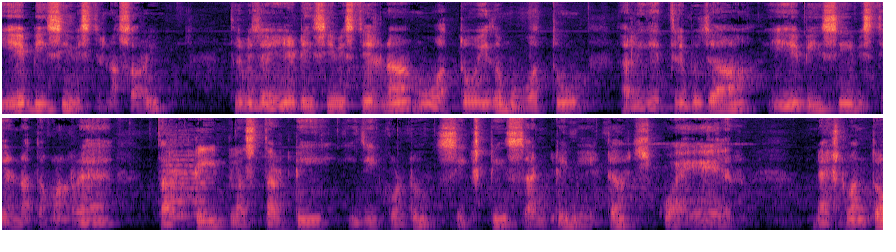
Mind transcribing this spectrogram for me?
ಎ ಬಿ ಸಿ ವಿಸ್ತೀರ್ಣ ಸಾರಿ ತ್ರಿಭುಜ ಎ ಡಿ ಸಿ ವಿಸ್ತೀರ್ಣ ಮೂವತ್ತು, ಇದು ಮೂವತ್ತು. ಅಲ್ಲಿಗೆ ತ್ರಿಭುಜ ಎ ಬಿ ಸಿ ವಿಸ್ತೀರ್ಣ ತಗೊಂಡ್ರೆ thirty plus thirty is equal to sixty centimetre square next ಬಂತು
